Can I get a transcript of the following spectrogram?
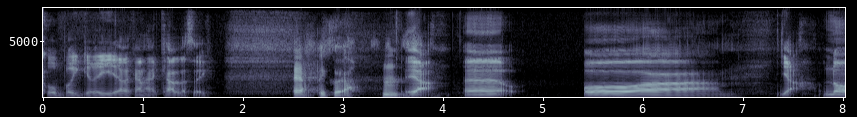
mikrobryggeri, eller hva det kaller seg. Ja, Pico, ja. Mm. Ja. Uh, og eh, ja. Nå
